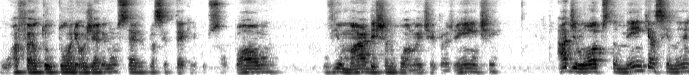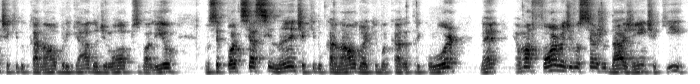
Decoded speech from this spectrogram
O Rafael Teutoni, o Rogério não serve para ser técnico do São Paulo. O Vilmar deixando boa noite aí para gente. Adi Lopes também, que é assinante aqui do canal. Obrigado, Adi Lopes, valeu. Você pode ser assinante aqui do canal do Arquibancada Tricolor, né? É uma forma de você ajudar a gente aqui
